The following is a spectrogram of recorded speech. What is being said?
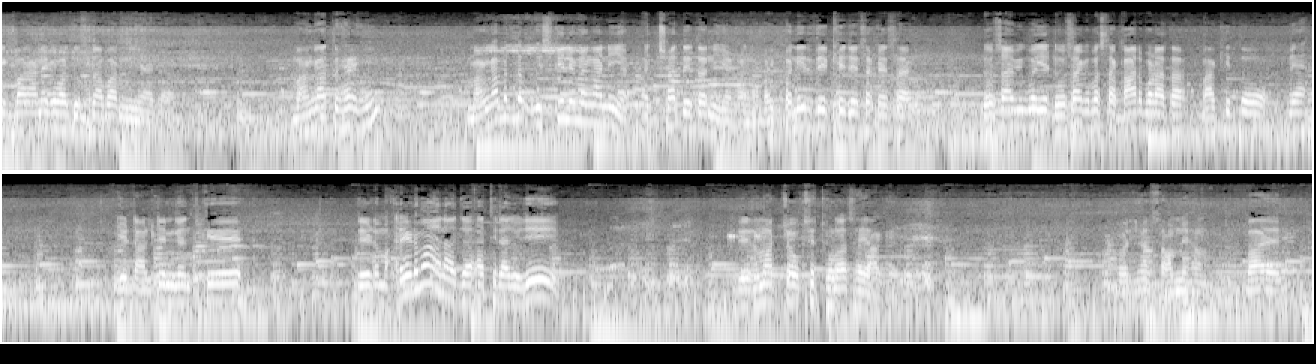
एक बार आने के बाद दूसरा बार नहीं आएगा। महँगा तो है ही। महँगा मतलब इसके लिए महँगा नहीं है। अच्छा देता नहीं है खाना। भाई पनीर देखे जैसा कैसा है। डोसा भी वही है। डोसा का बस आकार बड़ा था। बाकी तो ये ये डाल्टनगंज के रेडमा रेडमा है ना ज- अथी राजू जी। रेडमा चौक से थोड़ा सा आगे। और यहाँ सामने हम बाय। है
